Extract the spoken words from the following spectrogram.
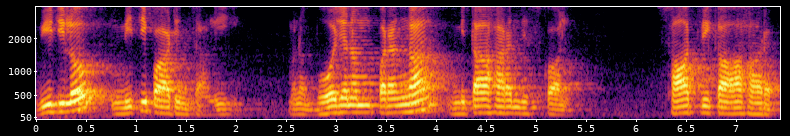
వీటిలో మితి పాటించాలి. మనం భోజనం పరంగా మితాహారం తీసుకోవాలి. సాత్విక ఆహారం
